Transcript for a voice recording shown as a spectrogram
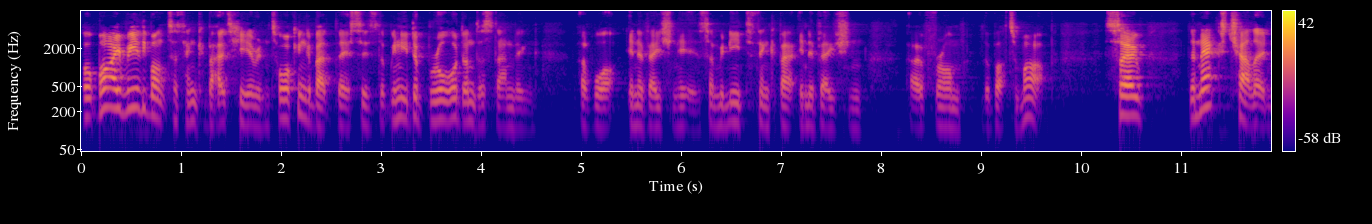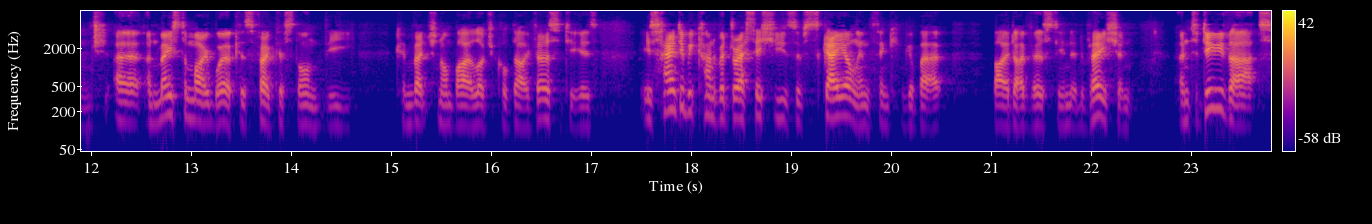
But what I really want to think about here in talking about this is that we need a broad understanding of what innovation is, and we need to think about innovation uh, from the bottom up. So the next challenge, uh, and most of my work is focused on the Convention on Biological Diversity, is, is how do we kind of address issues of scale in thinking about biodiversity and innovation? And to do that,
